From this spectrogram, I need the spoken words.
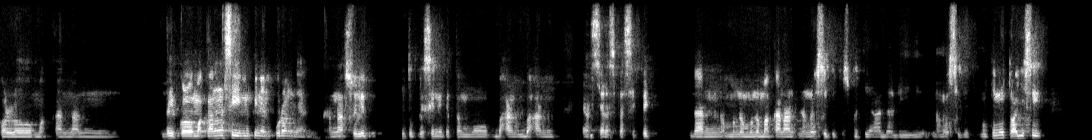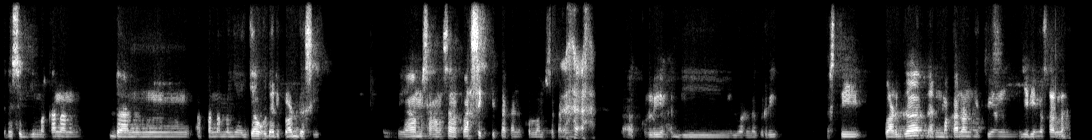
kalau makanan, dari kalau makanan sih mungkin yang kurang ya, karena sulit untuk di sini ketemu bahan-bahan yang secara spesifik dan menu-menu makanan Indonesia gitu seperti yang ada di Indonesia gitu. Mungkin itu aja sih dari segi makanan dan apa namanya jauh dari keluarga sih. Ya masalah-masalah klasik kita kan kalau misalkan kuliah di luar negeri pasti keluarga dan makanan itu yang jadi masalah.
